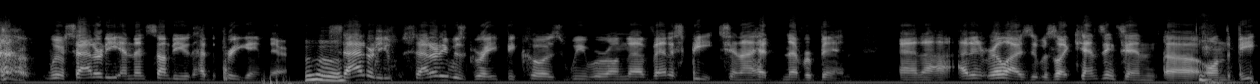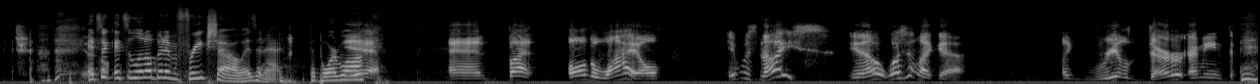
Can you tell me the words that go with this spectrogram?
we were Saturday and then Sunday. You had the pregame there. Mm-hmm. Saturday, Saturday was great because we were on uh, Venice Beach and I had never been, and uh, I didn't realize it was like Kensington uh, on the beach. It's know? a, it's a little bit of a freak show, isn't it? The boardwalk. Yeah. And but all the while, it was nice. You know, it wasn't like a like real dirt. I mean, the,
